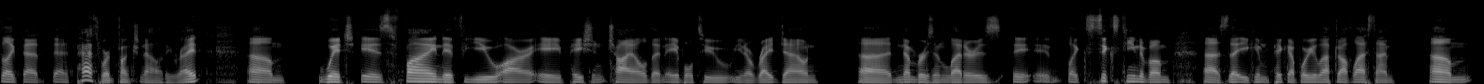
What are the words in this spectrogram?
like that, that password functionality, right? Um, which is fine if you are a patient child and able to, you know, write down uh, numbers and letters, like 16 of them, uh, so that you can pick up where you left off last time. Um,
